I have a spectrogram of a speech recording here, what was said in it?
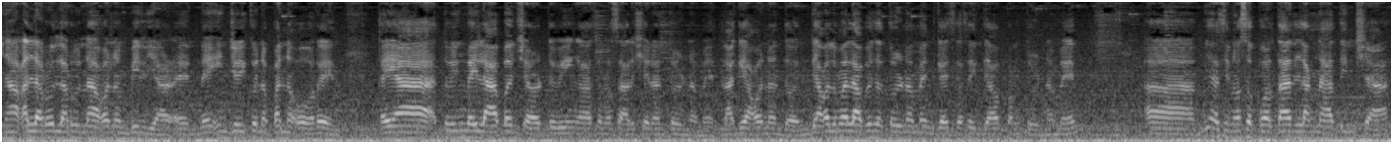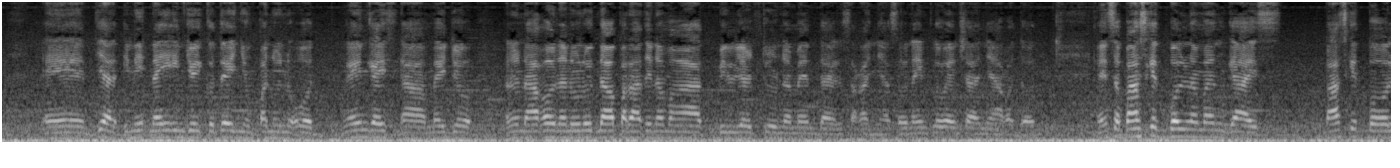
nakakalaro-laro na ako ng bilyar and na-enjoy ko na panoorin. Kaya tuwing may laban siya or tuwing uh, sumasali siya ng tournament, lagi ako nandun. Hindi ako lumalaban sa tournament guys kasi hindi ako pang tournament. Um, yeah, sinusuportahan lang natin siya. And yeah, ini- nai-enjoy ko din yung panunood. Ngayon guys, uh, medyo ano na ako, nanonood na ako parati ng mga billiard tournament dahil sa kanya. So na-influensyahan niya ako doon. And sa basketball naman guys, basketball,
